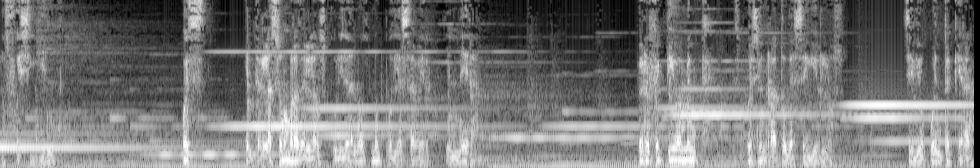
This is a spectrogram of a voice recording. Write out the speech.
los fue siguiendo. Pues entre las sombras de la oscuridad no, no podía saber quién era. Pero efectivamente, después de un rato de seguirlos, se dio cuenta que eran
